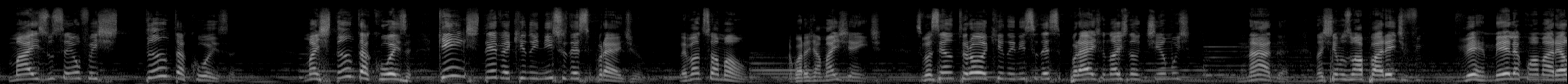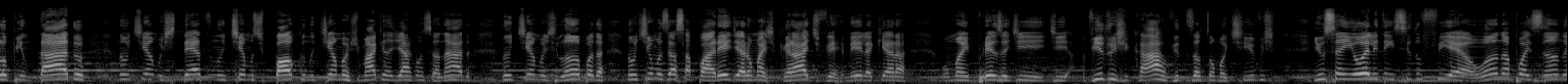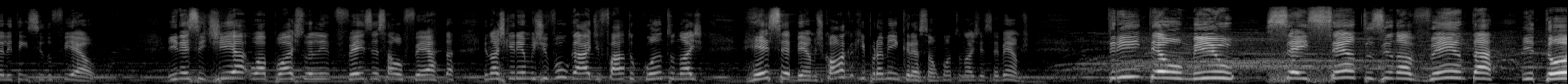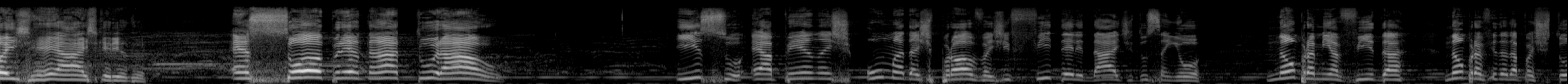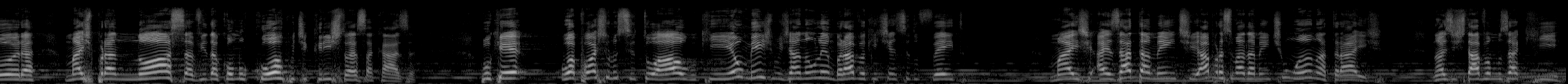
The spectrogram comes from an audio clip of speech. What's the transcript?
Mas o Senhor fez tanta coisa. Mas tanta coisa. Quem esteve aqui no início desse prédio? Levanta sua mão. Agora já mais gente. Se você entrou aqui no início desse prédio, nós não tínhamos nada. Nós tínhamos uma parede vermelha com amarelo pintado, não tínhamos teto, não tínhamos palco, não tínhamos máquina de ar-condicionado, não tínhamos lâmpada, não tínhamos essa parede, era umas grades vermelhas, que era uma empresa de, de vidros de carro, vidros automotivos. E o Senhor, Ele tem sido fiel, ano após ano, Ele tem sido fiel. E nesse dia o apóstolo ele fez essa oferta e nós queríamos divulgar de fato quanto nós recebemos. Coloca aqui para mim, criação, quanto nós recebemos. 31.692 reais, querido. É sobrenatural. Isso é apenas uma das provas de fidelidade do Senhor. Não para minha vida, não para a vida da pastora, mas para nossa vida como corpo de Cristo essa casa. Porque o apóstolo citou algo que eu mesmo já não lembrava que tinha sido feito. Mas há exatamente, aproximadamente um ano atrás, nós estávamos aqui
